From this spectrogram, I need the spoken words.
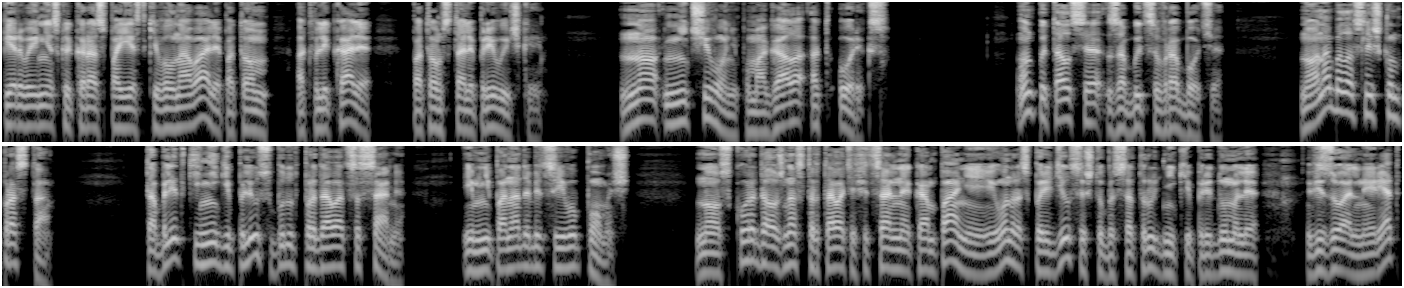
Первые несколько раз поездки волновали, потом отвлекали, потом стали привычкой. Но ничего не помогало от Орикс. Он пытался забыться в работе, но она была слишком проста. Таблетки Ниги Плюс будут продаваться сами, им не понадобится его помощь. Но скоро должна стартовать официальная кампания, и он распорядился, чтобы сотрудники придумали визуальный ряд,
